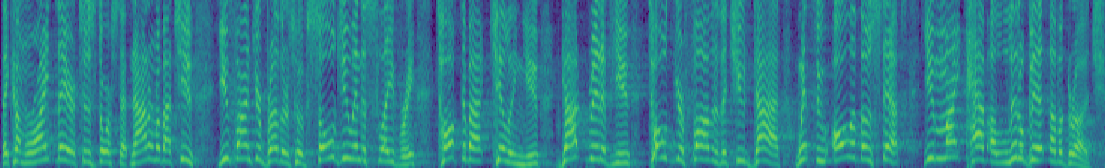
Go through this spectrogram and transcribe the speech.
They come right there to his doorstep. Now, I don't know about you. You find your brothers who have sold you into slavery, talked about killing you, got rid of you, told your father that you died, went through all of those steps. You might have a little bit of a grudge.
